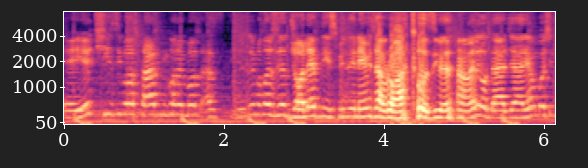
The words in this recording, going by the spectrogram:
یه چیزی باز پرت می‌کنه باز از یه مقدار زیاد جالب نیست می‌دونی نمی‌تونم راحت توضیح بدم. ولی خب در جریان باشید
